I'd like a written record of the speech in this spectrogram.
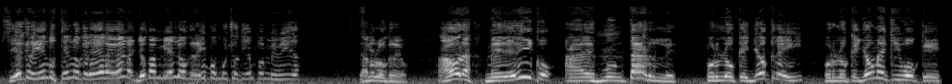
Siga creyendo usted lo que le la gana. Yo también lo creí por mucho tiempo en mi vida. Ya no lo creo. Ahora me dedico a desmontarle por lo que yo creí, por lo que yo me equivoqué,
